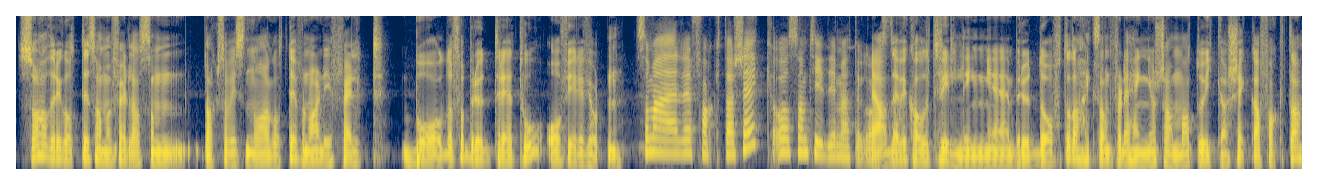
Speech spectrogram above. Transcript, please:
så hadde de gått i samme fella som Dagsavisen nå har gått i, for nå er de felt både for brudd 3.2 og 4.14. Som er faktasjekk og samtidig imøtegåelse. Ja, Det vi kaller tvillingbruddet ofte, da, for det henger jo sammen med at du ikke har sjekka fakta.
